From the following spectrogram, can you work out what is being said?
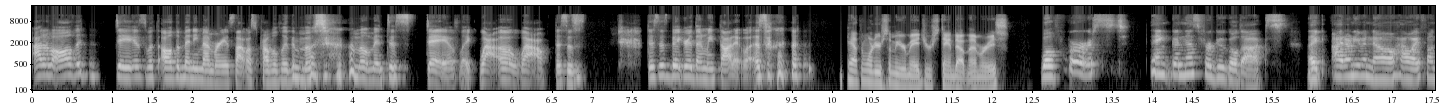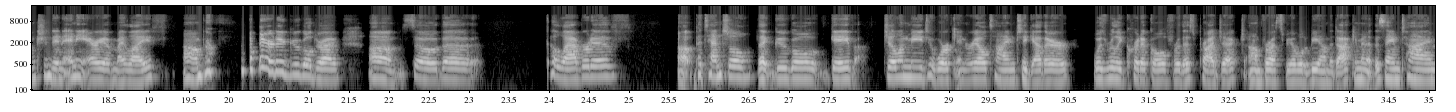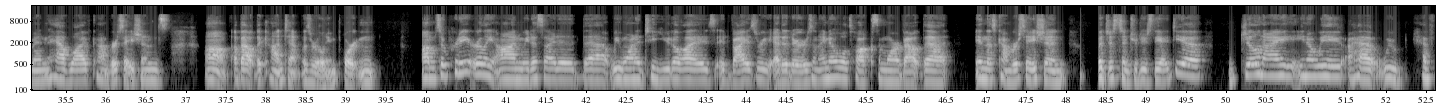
out of all the days with all the many memories, that was probably the most momentous day of like, wow, oh wow, this is this is bigger than we thought it was. Kathryn, what are some of your major standout memories? Well, first, thank goodness for Google Docs. Like, I don't even know how I functioned in any area of my life um, prior to Google Drive. Um, so the collaborative uh, potential that Google gave Jill and me to work in real time together was really critical for this project um, for us to be able to be on the document at the same time and have live conversations um, about the content was really important. Um, so pretty early on, we decided that we wanted to utilize advisory editors, and I know we'll talk some more about that in this conversation. But just to introduce the idea, Jill and I, you know, we have we have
